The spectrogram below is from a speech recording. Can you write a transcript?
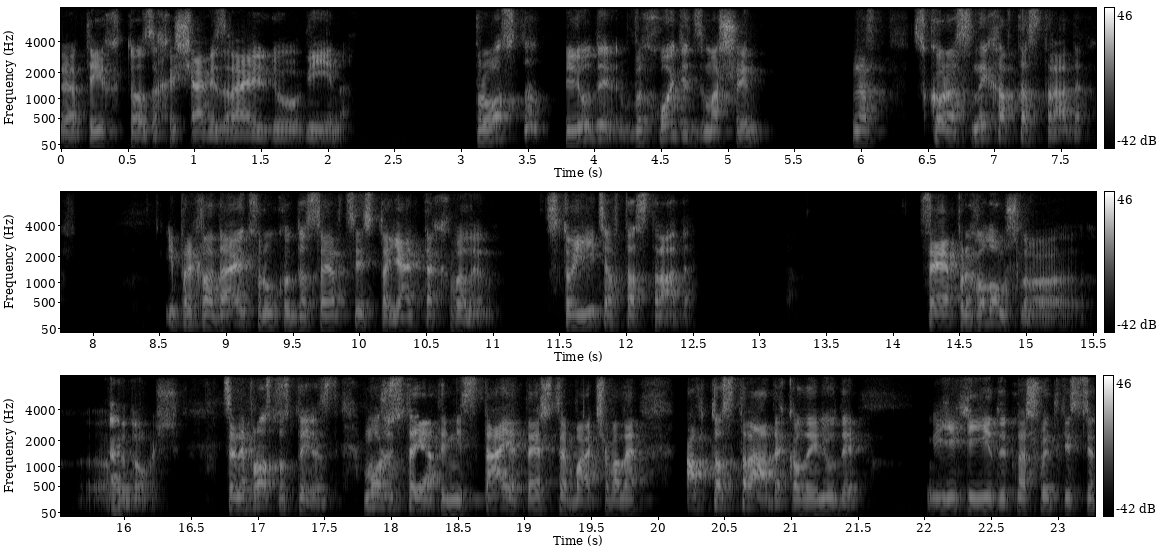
е, тих, хто захищав Ізраїль у війнах. Просто люди виходять з машин на скоросних автострадах і прикладають руку до серця і стоять так хвилину. Стоїть автострада. Це приголомшливе видовище. Це не просто стоїть. Можуть стояти міста, я теж це бачив, але автострада, коли люди, які їдуть на швидкості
